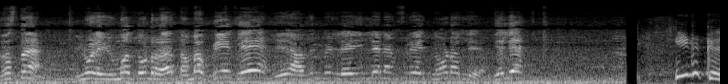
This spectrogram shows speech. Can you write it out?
ದೋಸ್ತ ಇಲ್ಲಿ ನೋಡಿ ವಿಮಲ್ ತೊಗೊಂಡ್ರ ತಂಬಾಕ್ ಫ್ರೀ ಐತ್ಲಿ ಏ ಅದನ್ ಬಿಡ್ಲಿ ಇಲ್ಲೇ ನನ್ ಫ್ರೀ ಐತಿ ನೋಡಲ್ಲಿ ಎಲ್ಲಿ இதுக்கு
